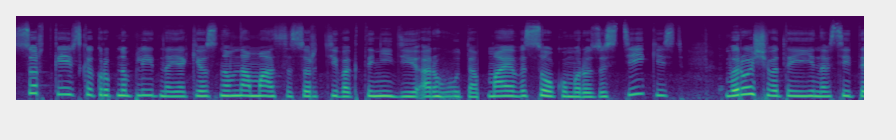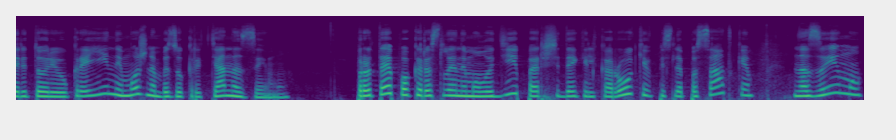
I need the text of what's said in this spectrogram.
Сорт київська крупноплідна, як і основна маса сортів актинідії аргута, має високу морозостійкість. Вирощувати її на всій території України можна без укриття на зиму. Проте, поки рослини молоді, перші декілька років після посадки на зиму,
